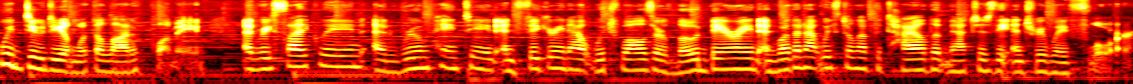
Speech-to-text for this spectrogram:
we do deal with a lot of plumbing and recycling and room painting and figuring out which walls are load bearing and whether or not we still have the tile that matches the entryway floor.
